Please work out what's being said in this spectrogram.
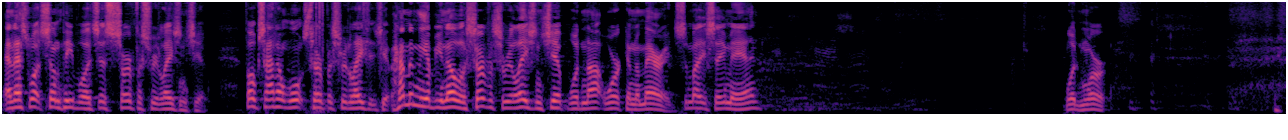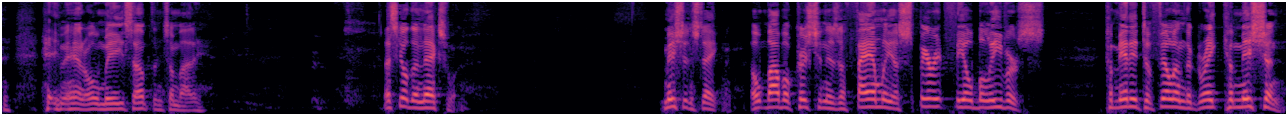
And that's what some people, it's just surface relationship. Folks, I don't want surface relationship. How many of you know a surface relationship would not work in a marriage? Somebody say, man. Wouldn't work. Amen. Oh, me, something, somebody. Let's go to the next one. Mission statement. Open Bible Christian is a family of spirit filled believers committed to filling the Great Commission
